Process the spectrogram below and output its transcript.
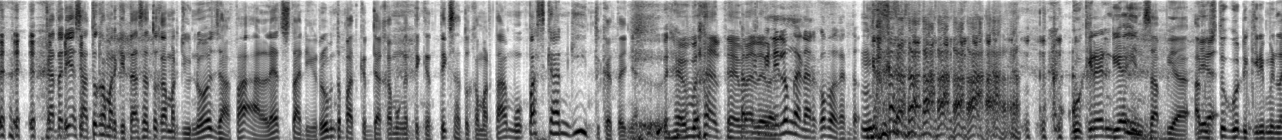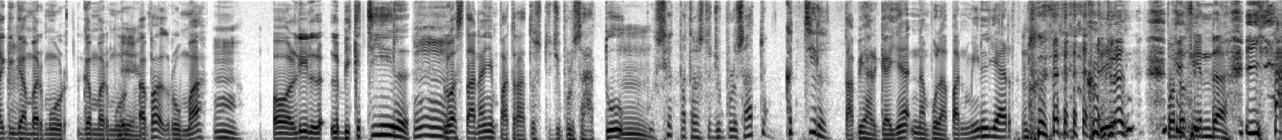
Kata dia satu kamar kita Satu kamar Juno Zafa Alet Study room Tempat kerja kamu ngetik-ngetik Satu kamar tamu Pas kan gitu katanya hebat, hebat, Tapi bini hebat. lu gak narkoba kan tuh? Gue kirain dia insap ya Abis Iya. itu gue dikirimin lagi gambar mur Gambar mur Iya. Apa rumah Oh li le- lebih kecil Luas tanahnya 471 Buset 471 kecil. Tapi harganya 68 miliar Gue bilang Pondok Indah. Iya.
